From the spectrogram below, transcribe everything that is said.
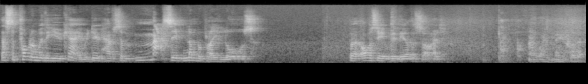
That's the problem with the UK. We do have some massive number plate laws, but obviously with the other side. I won't move with it.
